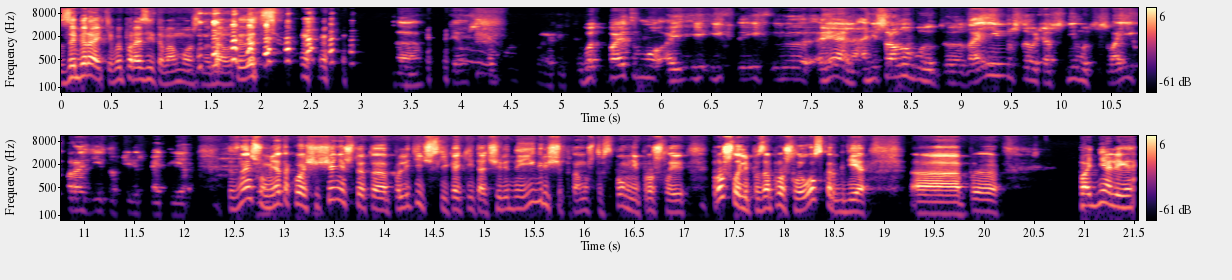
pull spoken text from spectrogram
Забирайте, вы паразиты, вам можно. Да, Да. Вот поэтому и- их, их, э, реально, они все равно будут э, заимствовать, сейчас снимут своих паразитов через пять лет. Ты знаешь, у меня такое ощущение, что это политические какие-то очередные игрища, потому что вспомни прошлый, прошлый или позапрошлый Оскар, где э, подняли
